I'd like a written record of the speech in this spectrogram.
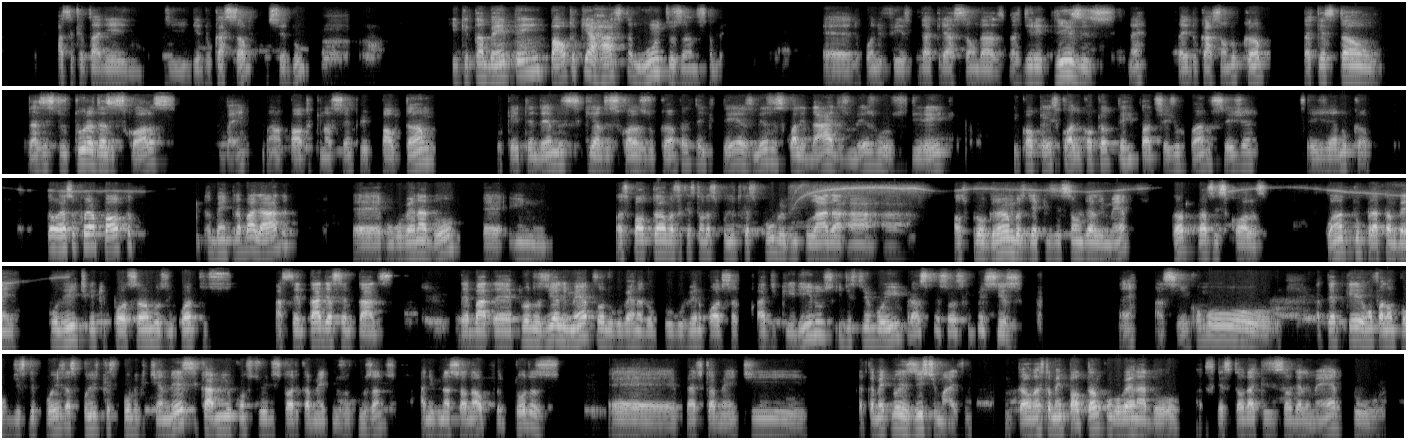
à Secretaria de, de Educação, SEDU, e que também tem pauta que arrasta muitos anos também. É, do ponto de vista da criação das, das diretrizes né, da educação do campo, da questão das estruturas das escolas, bem, é uma pauta que nós sempre pautamos, porque entendemos que as escolas do campo têm que ter as mesmas qualidades, os mesmos direitos que qualquer escola em qualquer outro território, seja urbano, seja, seja no campo. Então, essa foi a pauta também trabalhada é, com o governador. É, em, nós pautamos a questão das políticas públicas vinculadas a, a, aos programas de aquisição de alimentos, tanto para as escolas quanto para também política que possamos, enquanto assentados e assentados, é, produzir alimentos onde o governador, o governo possa adquiri-los e distribuir para as pessoas que precisam, né? Assim como até porque vamos falar um pouco disso depois, as políticas públicas que tinha nesse caminho construído historicamente nos últimos anos, a nível nacional, foi todas é, praticamente praticamente não existe mais. Né? Então nós também pautamos com o governador a questão da aquisição de alimentos,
